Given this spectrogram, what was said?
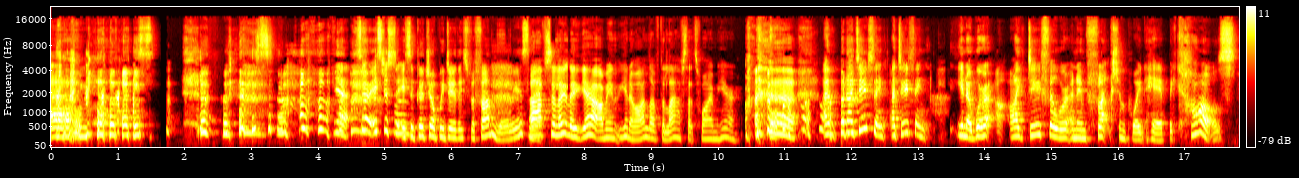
Um, yeah, so it's just it's a good job we do this for fun, really, isn't it? Absolutely, yeah. I mean, you know, I love the laughs. That's why I'm here. um, but I do think I do think you know we're I do feel we're at an inflection point here because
